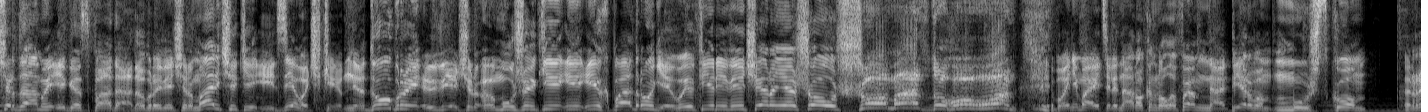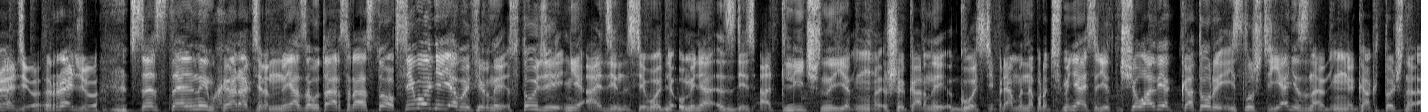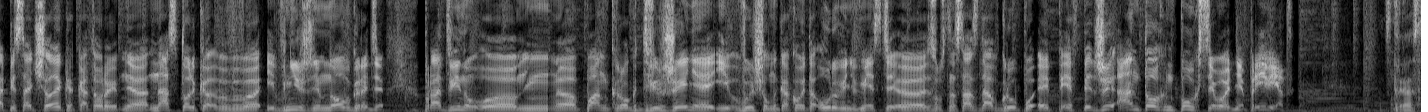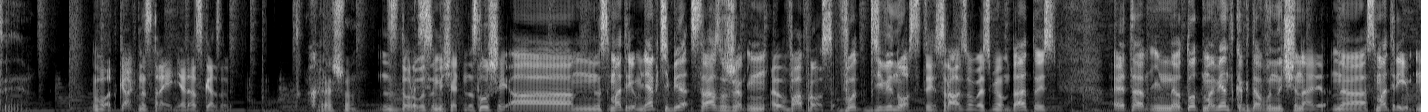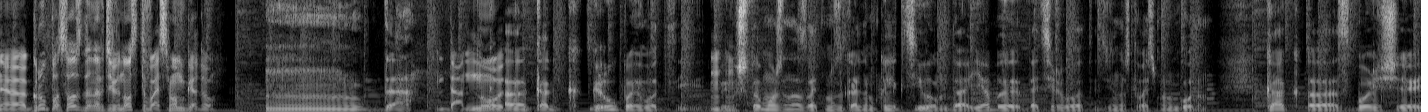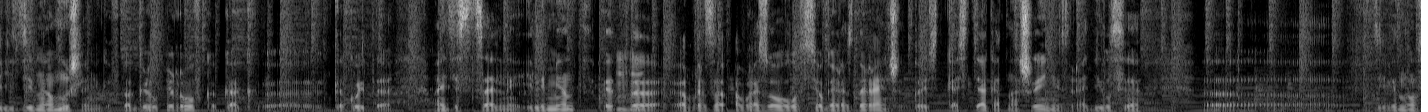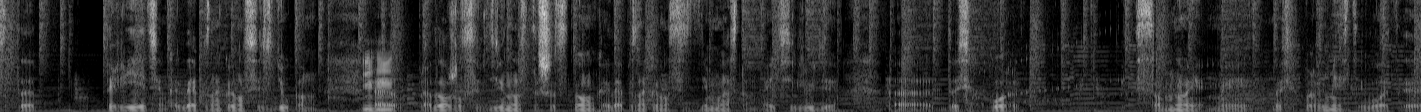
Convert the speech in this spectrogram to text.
вечер, дамы и господа. Добрый вечер, мальчики и девочки. Добрый вечер, мужики и их подруги. В эфире вечернее шоу «Шоу Must Go On». Понимаете ли, на Rock'n'Roll FM на первом мужском Радио, радио с остальным характером. Меня зовут Арс Ростов. Сегодня я в эфирной студии не один. Сегодня у меня здесь отличные, шикарные гости. Прямо напротив меня сидит человек, который, и слушайте, я не знаю, как точно описать человека, который э, настолько в, в Нижнем Новгороде продвинул э, э, панк-рок движение и вышел на какой-то уровень вместе, э, собственно, создав группу FPG. Антон Пух сегодня. Привет! Здравствуйте. Вот, как настроение, рассказывай. Хорошо. Здорово, Спасибо. замечательно. Слушай, а, смотри, у меня к тебе сразу же вопрос. Вот 90-е сразу возьмем, да, то есть это тот момент, когда вы начинали. А, смотри, э, группа создана в 98-м году. Mm, да. Да, ну... А, как группа, вот, угу. что можно назвать музыкальным коллективом, да, я бы датировал это 98-м годом как э, сборище единомышленников, как группировка, как э, какой-то антисоциальный элемент, это угу. образо- образовывало все гораздо раньше. То есть костяк отношений зародился э, в 93-м, когда я познакомился с Дюком. Э, продолжился в 96-м, когда я познакомился с Димастом. Эти люди э, до сих пор со мной, мы до сих пор вместе, вот. Э.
